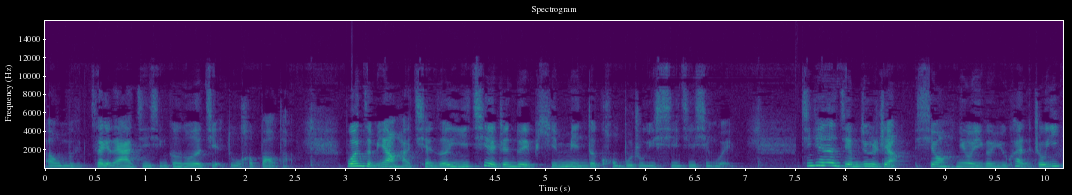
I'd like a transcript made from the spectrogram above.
呃，我们再给大家进行更多的解读和报道。不管怎么样哈，谴责一切针对平民的恐怖主义袭击行为。今天的节目就是这样，希望你有一个愉快的周一。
